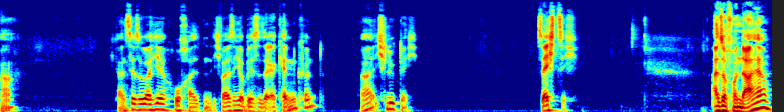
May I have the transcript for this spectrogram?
Ja. Ich kann es dir sogar hier hochhalten. Ich weiß nicht, ob ihr es erkennen könnt. Ja, ich lüge nicht. 60. Also von daher,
